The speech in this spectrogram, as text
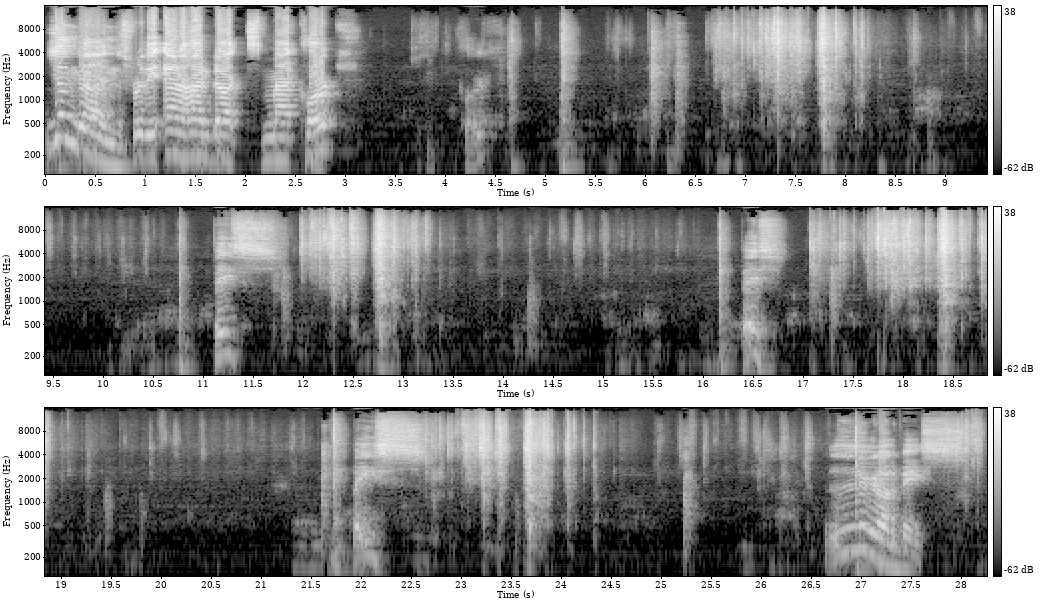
Young Guns for the Anaheim Ducks, Matt Clark. Clark. Base. Base. Base. Look at all the base.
